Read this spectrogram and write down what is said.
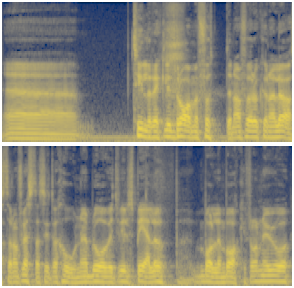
Eh, tillräckligt bra med fötterna för att kunna lösa de flesta situationer. Blåvitt vill spela upp bollen bakifrån nu och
